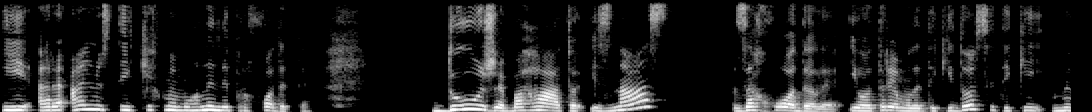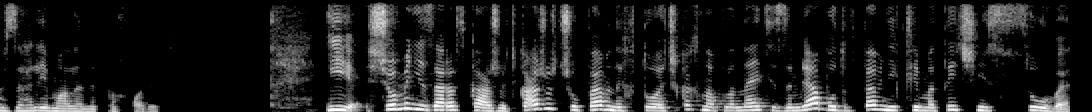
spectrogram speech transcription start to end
і реальності, яких ми могли не проходити. Дуже багато із нас заходили і отримали такий досвід, який ми взагалі мали не проходити. І що мені зараз кажуть? Кажуть, що у певних точках на планеті Земля будуть певні кліматичні зсуви,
